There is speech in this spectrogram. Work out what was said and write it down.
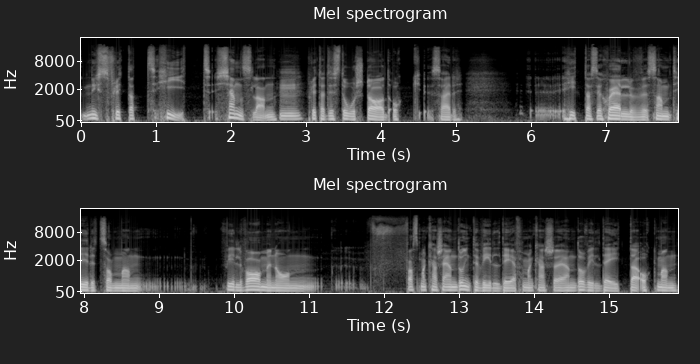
nyss flyttat hit-känslan. Mm. Flytta till storstad och så här, eh, hitta sig själv samtidigt som man vill vara med någon fast man kanske ändå inte vill det, för man kanske ändå vill dejta och man,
